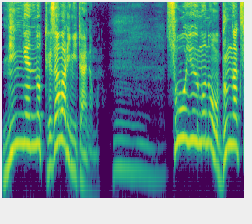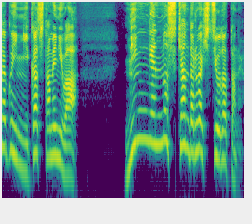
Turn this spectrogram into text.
人間の手触りみたいなもの。そういうものを文学作品に生かすためには、人間のスキャンダルが必要だったのよ。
